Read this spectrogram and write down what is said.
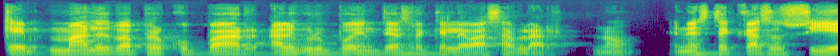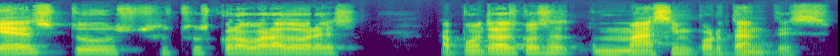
que más les va a preocupar al grupo de interés al que le vas a hablar, ¿no? En este caso, si es tus, tus colaboradores, apunta las cosas más importantes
